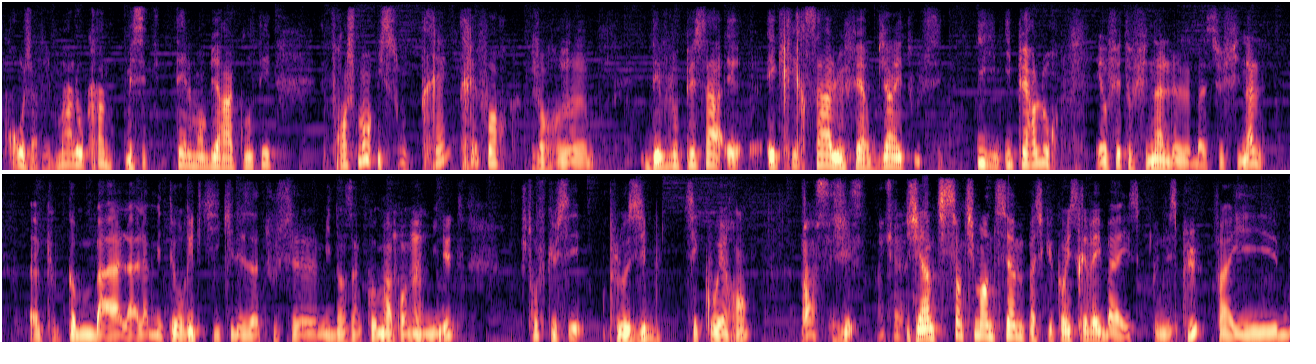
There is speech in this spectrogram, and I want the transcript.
gros, j'avais mal au crâne. Mais c'était tellement bien raconté. Franchement, ils sont très, très forts. Genre, euh, développer ça, écrire ça, le faire bien et tout, c'est hyper lourd. Et au fait, au final, euh, bah, ce final, euh, comme bah, la, météorite qui, les a tous mis dans un coma pendant mhm. une minute, je trouve que c'est plausible, c'est cohérent. Non, j'ai un petit sentiment de somme parce que quand ils se réveillent, bah, ils se connaissent plus. Enfin, ils,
